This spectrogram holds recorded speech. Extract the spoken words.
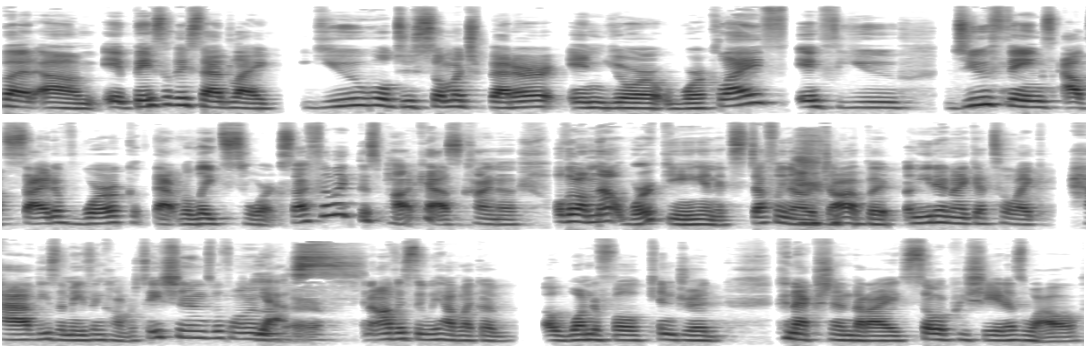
But um, it basically said, like, you will do so much better in your work life if you do things outside of work that relates to work. So I feel like this podcast kind of, although I'm not working and it's definitely not a job, but Anita and I get to like have these amazing conversations with one another. Yes. And obviously we have like a, a wonderful kindred connection that I so appreciate as well.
